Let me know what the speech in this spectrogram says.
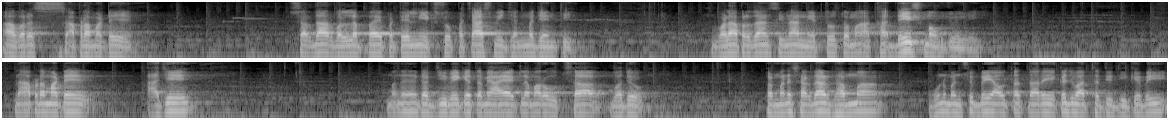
આ વર્ષ આપણા માટે સરદાર વલ્લભભાઈ પટેલની એકસો પચાસમી જન્મ જયંતિ વડાપ્રધાનશ્રીના નેતૃત્વમાં આખા દેશમાં ઉજવાઈ રહી ના, આપણા માટે આજે મને ગગજીભાઈ કે તમે આયા એટલે મારો ઉત્સાહ વધ્યો. પણ મને સરદાર ધામમાં હું મનસુખભાઈ આવતા ત્યારે એક જ વાત થતી હતી કે ભાઈ,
